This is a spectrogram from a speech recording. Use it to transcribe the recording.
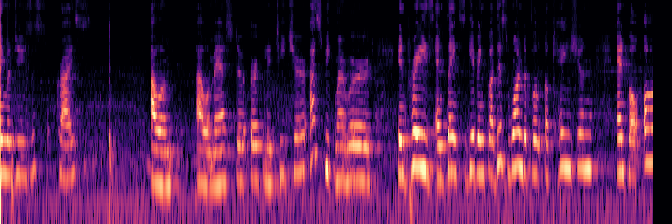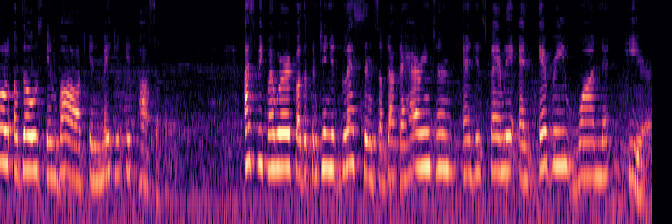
name of Jesus Christ, our, our master, earthly teacher, I speak my word in praise and thanksgiving for this wonderful occasion and for all of those involved in making it possible. I speak my word for the continued blessings of Dr. Herrington and his family and everyone here.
